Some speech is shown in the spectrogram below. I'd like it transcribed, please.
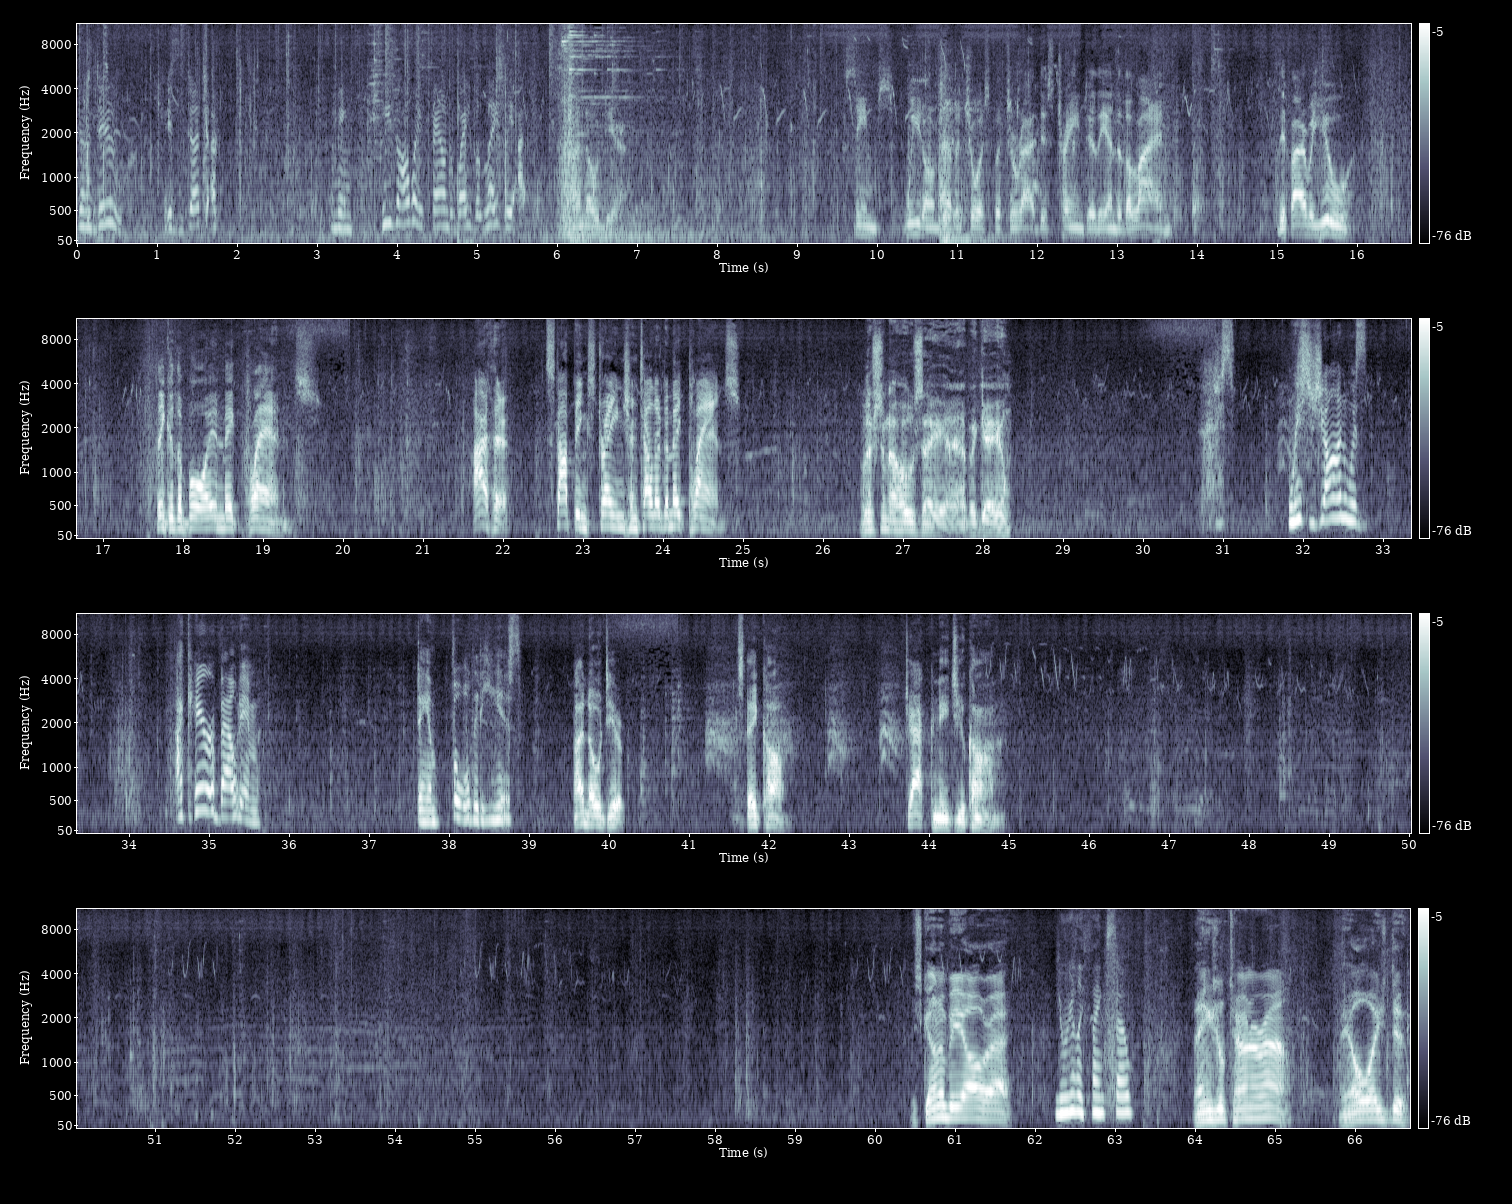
do? Is Dutch... I, I mean, he's always found a way, but lately I... I know, dear. Seems we don't have a choice but to ride this train to the end of the line. If I were you, think of the boy and make plans. Arthur, stop being strange and tell her to make plans. Listen to Hosea, Abigail. I just wish John was... I care about him. Damn fool that he is. I know, dear. Stay calm. Jack needs you calm. It's gonna be all right. You really think so? Things will turn around. They always do.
